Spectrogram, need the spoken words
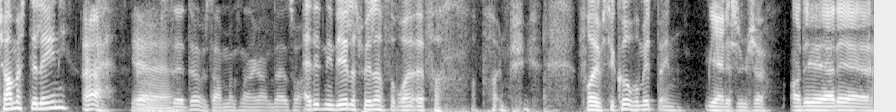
Thomas Delaney, Ja, det Ja. var det, det var det, man snakker om der, tror jeg. er det den ideelle spiller for, Brøn, øh, for, for Brøndby? For FCK på midtbanen? Ja, det synes jeg. Og det er det af,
